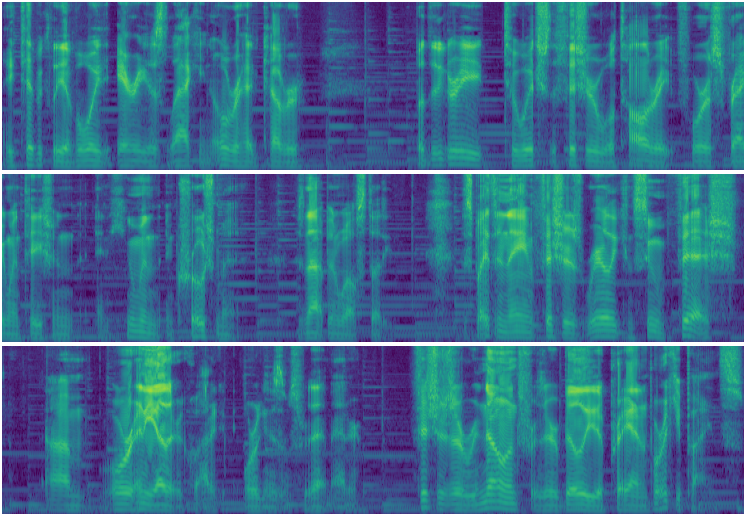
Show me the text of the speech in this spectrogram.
They typically avoid areas lacking overhead cover, but the degree to which the fisher will tolerate forest fragmentation and human encroachment has not been well studied. Despite their name, fishers rarely consume fish, um, or any other aquatic organisms for that matter. Fishers are renowned for their ability to prey on porcupines,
